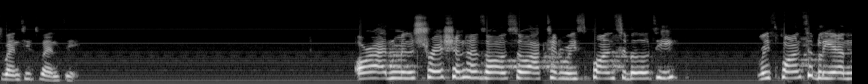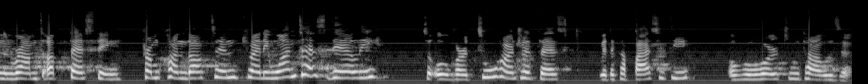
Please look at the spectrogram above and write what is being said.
2020. Our administration has also acted responsibility, responsibly and ramped up testing from conducting 21 tests daily to over 200 tests with a capacity of over 2,000.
